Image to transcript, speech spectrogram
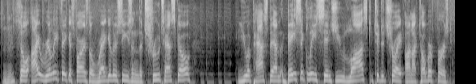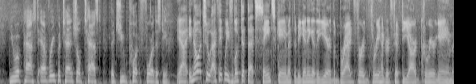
Mm-hmm. So I really think, as far as the regular season, the true tests go, you have passed them basically since you lost to Detroit on October 1st. You have passed every potential test that you put for this team. Yeah, you know what? Too, I think we've looked at that Saints game at the beginning of the year, the Bradford 350 yard career game,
